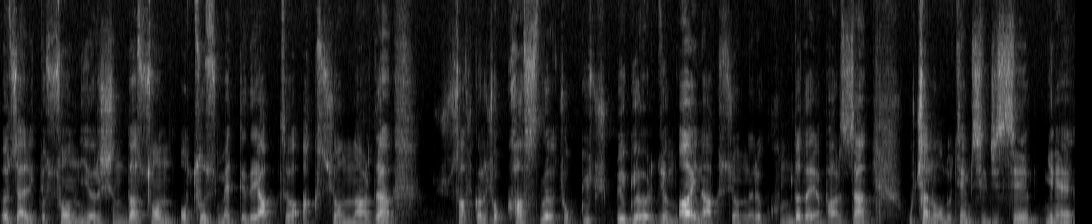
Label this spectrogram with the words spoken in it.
Özellikle son yarışında son 30 metrede yaptığı aksiyonlarda Safkan'ı çok kaslı, çok güçlü gördüm. Aynı aksiyonları kumda da yaparsa Uçanoğlu temsilcisi yine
